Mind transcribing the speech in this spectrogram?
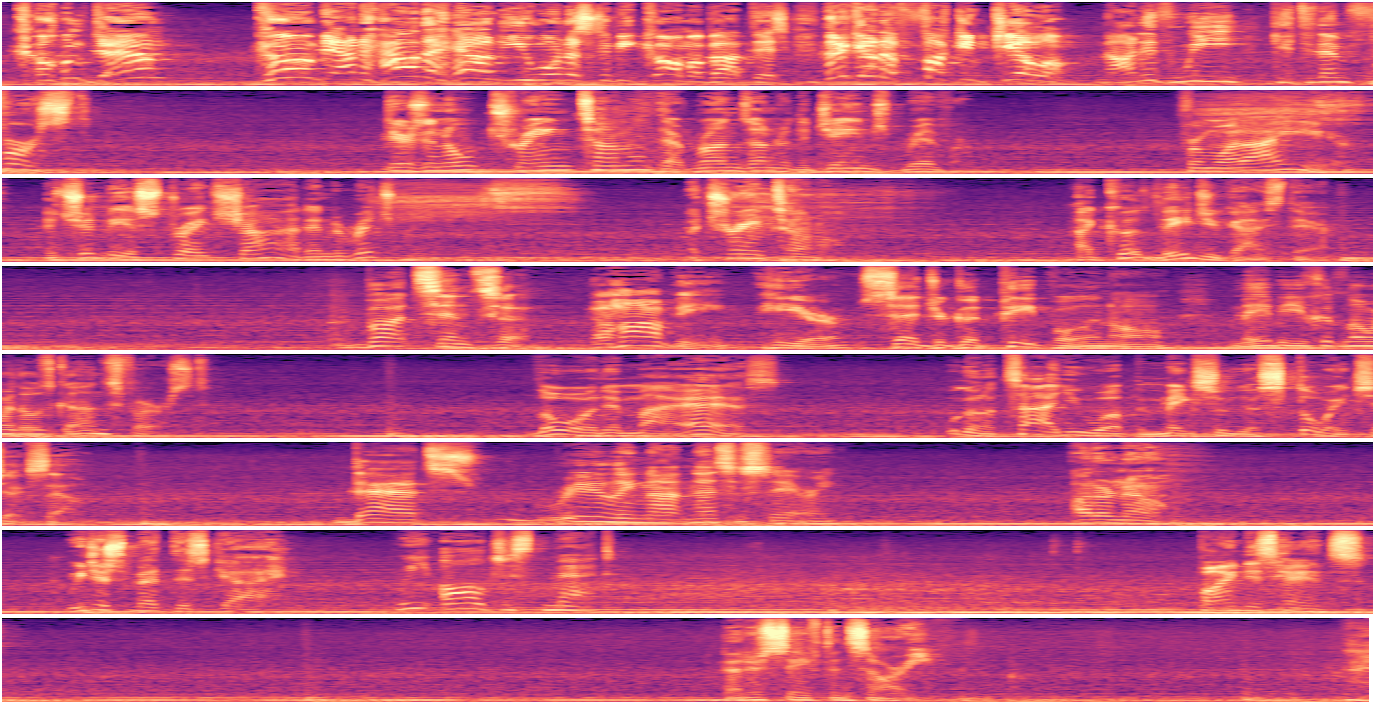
Calm down? Calm down? How the hell do you want us to be calm about this? They're gonna fucking kill them! Not if we get to them first. There's an old train tunnel that runs under the James River. From what I hear, it should be a straight shot into Richmond. A train tunnel. I could lead you guys there. But since uh, a hobby here said you're good people and all, maybe you could lower those guns first. Lower than my ass. We're gonna tie you up and make sure your story checks out. That's really not necessary. I don't know. We just met this guy. We all just met. Bind his hands. Better safe than sorry.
